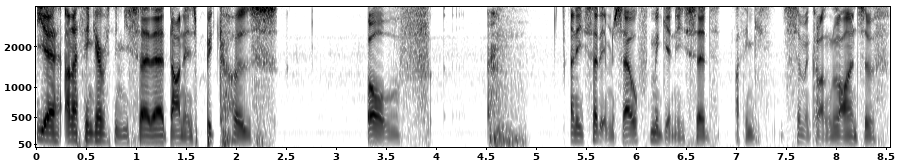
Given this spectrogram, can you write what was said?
Yeah, and I think everything you say there, Dan, is because of. And he said it himself, McGinn. He said, I think he's something along the lines of,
